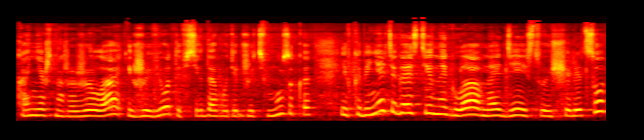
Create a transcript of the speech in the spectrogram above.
конечно же, жила и живет, и всегда будет жить музыка. И в кабинете гостиной главное действующее лицо,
